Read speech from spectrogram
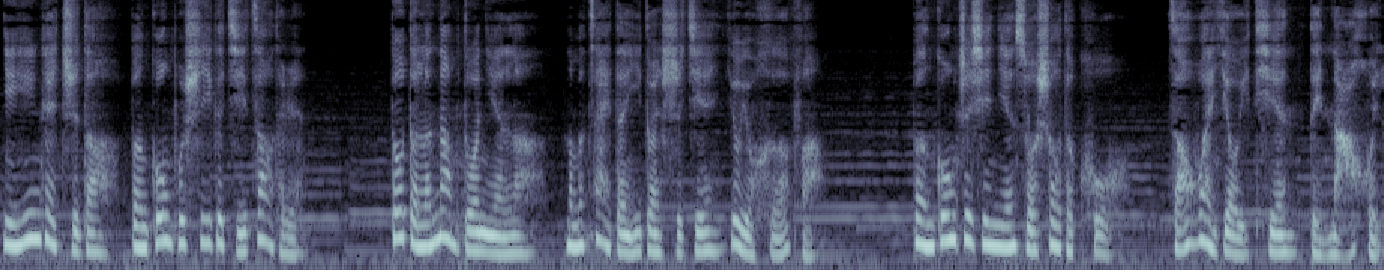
你应该知道，本宫不是一个急躁的人，都等了那么多年了，那么再等一段时间又有何妨？本宫这些年所受的苦，早晚有一天得拿回来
